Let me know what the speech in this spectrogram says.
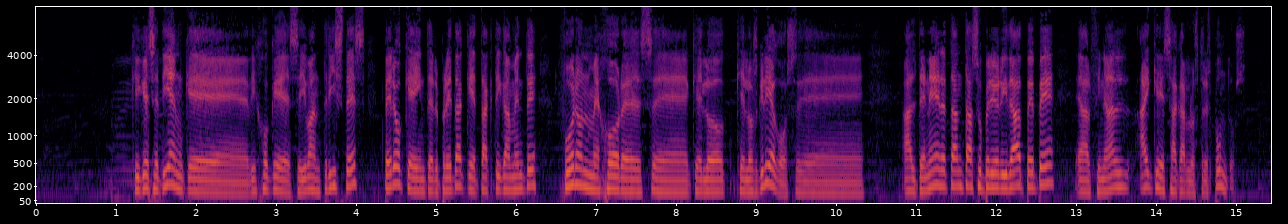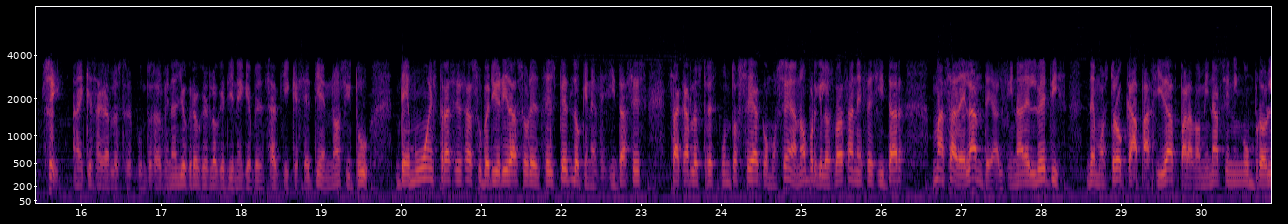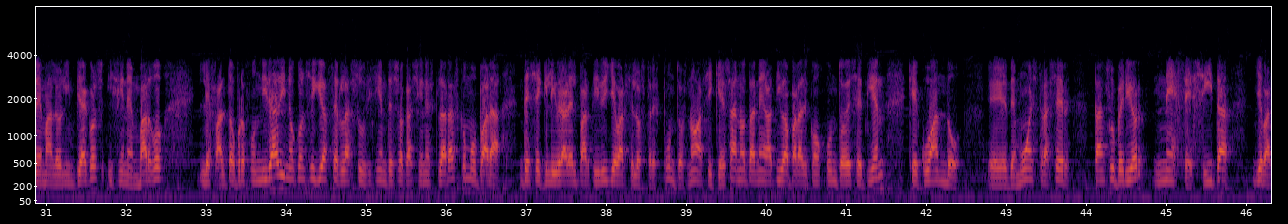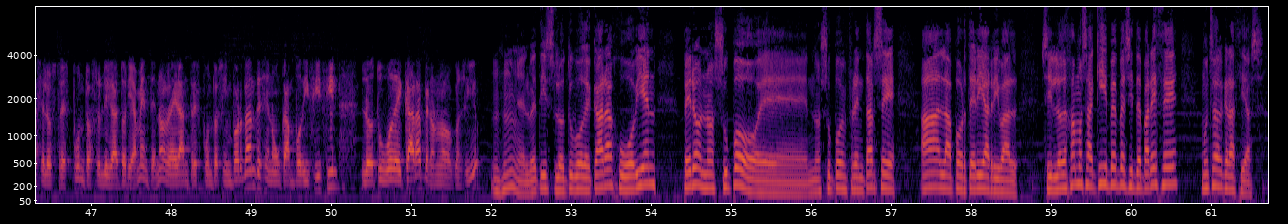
Quique Setién, que dijo que se iban tristes, pero que interpreta que tácticamente fueron mejores eh, que, lo, que los griegos. Eh, al tener tanta superioridad, Pepe, al final hay que sacar los tres puntos. Sí, hay que sacar los tres puntos. Al final yo creo que es lo que tiene que pensar Quique Setién, ¿no? Si tú demuestras esa superioridad sobre el césped, lo que necesitas es sacar los tres puntos sea como sea, ¿no? Porque los vas a necesitar más adelante. Al final el Betis demostró capacidad para dominar sin ningún problema al Olympiacos y sin embargo le faltó profundidad y no consiguió hacer las suficientes ocasiones claras como para desequilibrar el partido y llevarse los tres puntos, ¿no? Así que esa nota negativa para el conjunto de Setién que cuando eh, demuestra ser tan superior, necesita llevarse los tres puntos obligatoriamente, ¿no? Eran tres puntos importantes en un campo difícil, lo tuvo de cara, pero no lo consiguió. El Betis lo tuvo de cara, jugó bien, pero no supo, eh, no supo enfrentarse a la portería rival. Si lo dejamos aquí, Pepe, si te parece, muchas gracias.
